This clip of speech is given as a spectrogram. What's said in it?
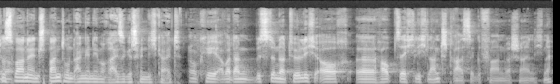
das war eine entspannte und angenehme Reisegeschwindigkeit. Okay, aber dann bist du natürlich auch äh, hauptsächlich Landstraße gefahren wahrscheinlich, ne?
